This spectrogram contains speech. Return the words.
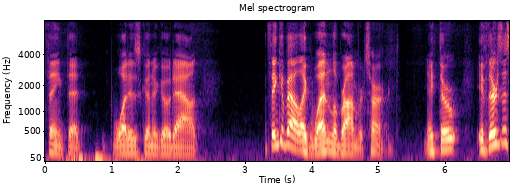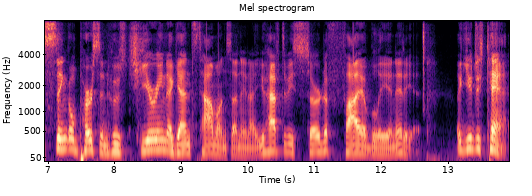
think that what is going to go down. Think about like when LeBron returned. Like there, if there's a single person who's cheering against Tom on Sunday night, you have to be certifiably an idiot. Like you just can't.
